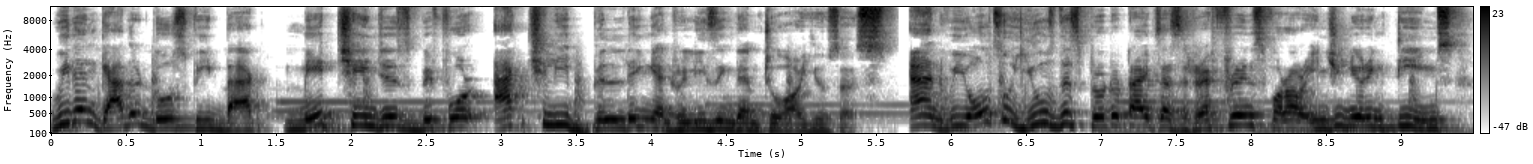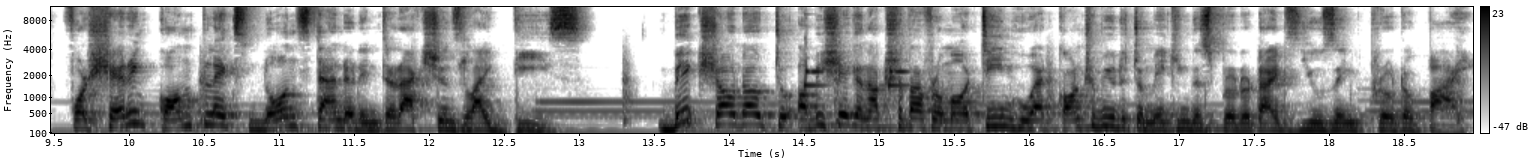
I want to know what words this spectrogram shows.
We then gathered those feedback, made changes before actually building and releasing them to our users. And we also use these prototypes as reference for our engineering teams for sharing complex non-standard interactions like these. Big shout out to Abhishek and Akshata from our team who had contributed to making these prototypes using ProtoPie.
